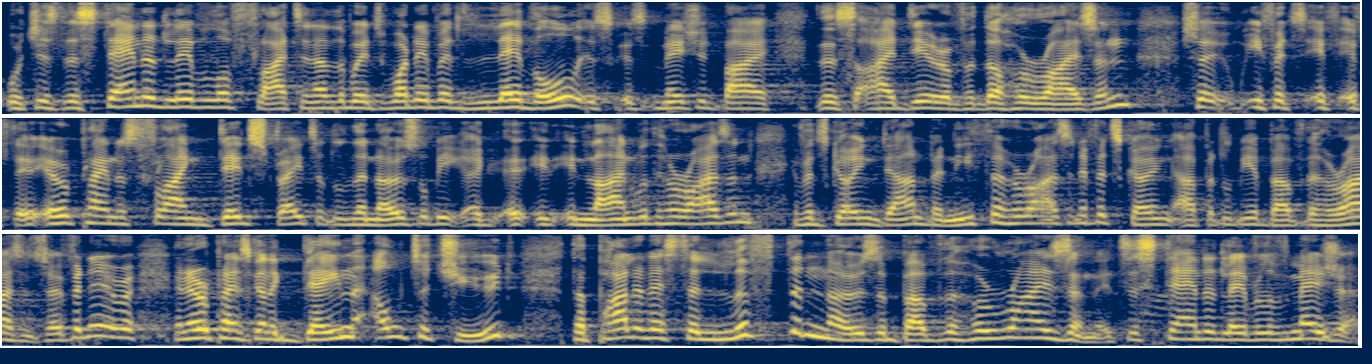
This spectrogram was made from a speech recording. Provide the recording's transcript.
which is the standard level of flight. In other words, whatever level is, is measured by this idea of the horizon. So if, it's, if, if the airplane is flying dead straight, the nose will be uh, uh, in line with the horizon. If it's going down beneath the horizon, if it's going up, it'll be above the horizon. So if an, aer- an airplane is going to gain altitude, the pilot has to lift the nose above the horizon. It's a standard level of measure.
